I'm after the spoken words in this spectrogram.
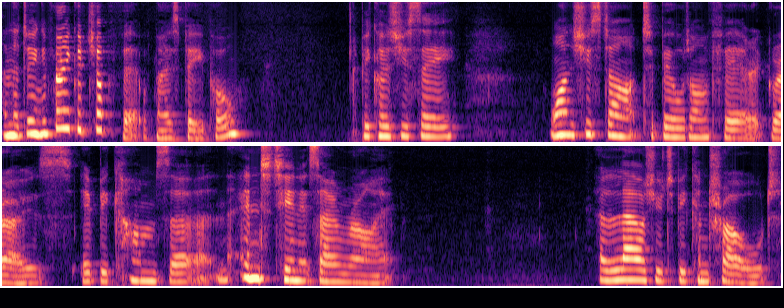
And they're doing a very good job of it with most people because you see, once you start to build on fear, it grows. It becomes a, an entity in its own right allows you to be controlled.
